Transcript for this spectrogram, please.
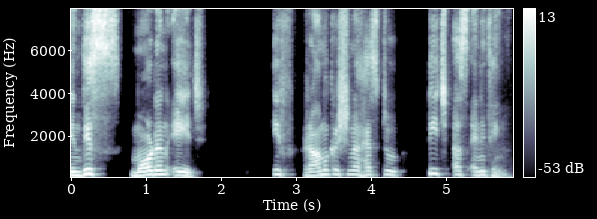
In this modern age, if Ramakrishna has to teach us anything,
